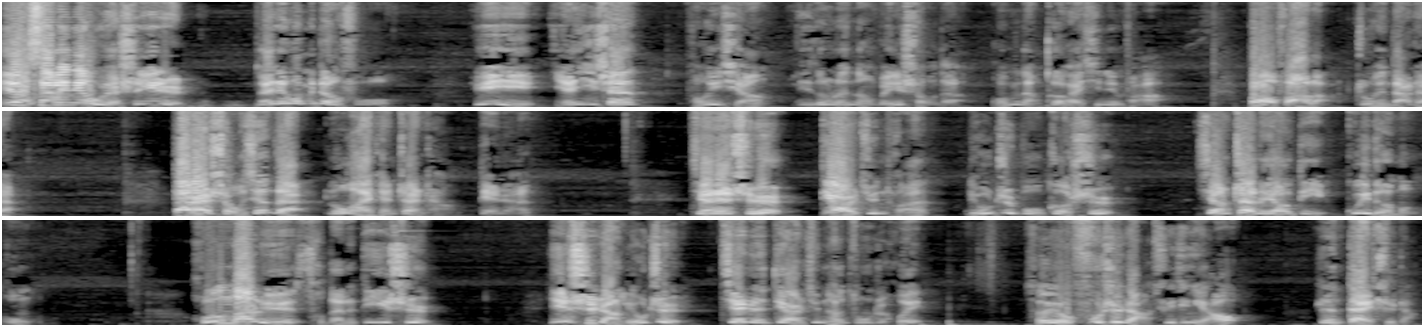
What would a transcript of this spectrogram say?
一九三零年五月十一日。南京国民政府与以阎锡山、冯玉祥、李宗仁等为首的国民党各派新军阀爆发了中原大战。大战首先在陇海线战场点燃。蒋介石第二军团刘志部各师向战略要地归德猛攻。胡宗南旅所在的第一师，因师长刘志兼任第二军团总指挥，所以由副师长徐廷瑶任代师长。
